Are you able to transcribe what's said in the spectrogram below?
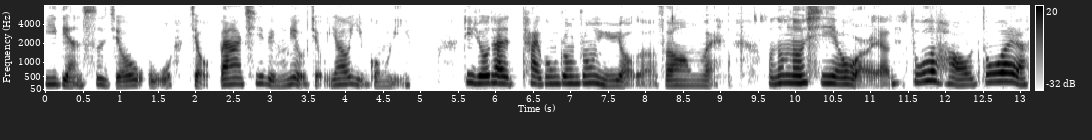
1.495987069亿公里。地球在太空中终于有了方位。我能不能歇会儿呀？读了好多呀，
